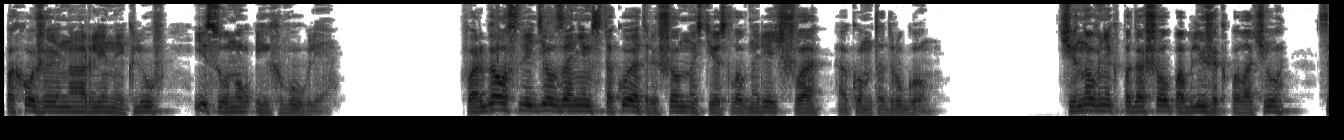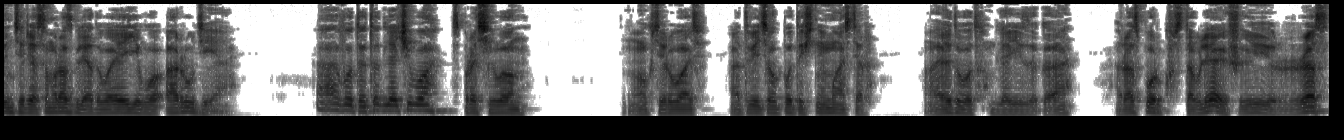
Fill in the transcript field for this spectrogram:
похожие на орлиный клюв, и сунул их в угли. Фаргал следил за ним с такой отрешенностью, словно речь шла о ком-то другом. Чиновник подошел поближе к палачу, с интересом разглядывая его орудие. «А вот это для чего?» – спросил он. «Ногти рвать», – ответил пыточный мастер. «А это вот для языка. Распорку вставляешь и раз...»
